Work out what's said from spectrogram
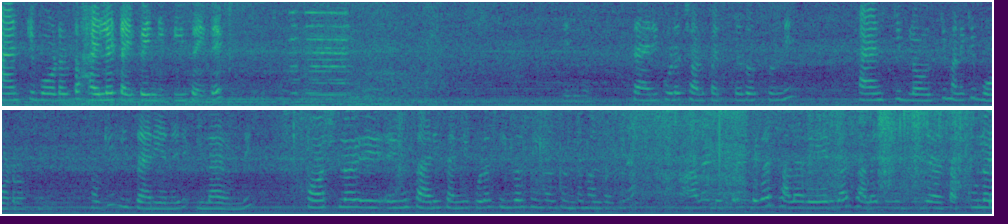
హ్యాండ్స్కి బోర్డర్తో హైలైట్ అయిపోయింది ఈ పీస్ అయితే. శారీ కూడా చాలా పెద్దది వస్తుంది. హ్యాండ్స్కి బ్లౌజ్కి మనకి బోర్డర్ వస్తుంది. ఓకే ఈ శారీ అనేది ఇలా ఉంది. కాస్ట్లో ఏమి శారీస్ అన్నీ కూడా సింగిల్ సింగిల్స్ ఉంటే మన దగ్గర. చాలా డిఫరెంట్గా చాలా రేర్గా చాలా తక్కువలో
